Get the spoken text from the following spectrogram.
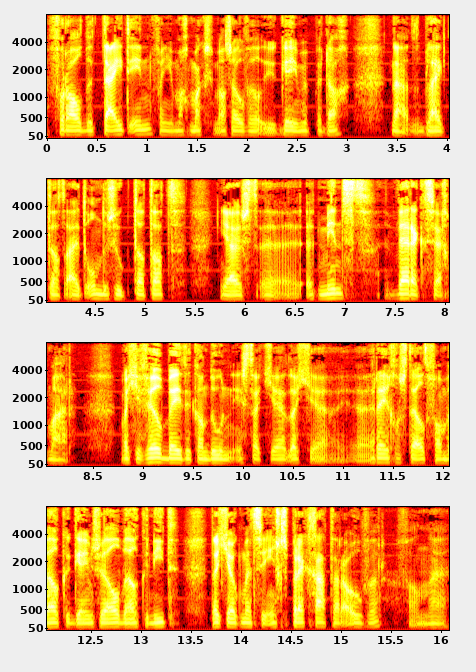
vooral de tijd in. Van je mag maximaal zoveel uur gamen per dag. Nou, het blijkt dat uit onderzoek dat dat juist het minst werkt, zeg maar. Wat je veel beter kan doen is dat je, dat je regels stelt van welke games wel, welke niet. Dat je ook met ze in gesprek gaat daarover. Van,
